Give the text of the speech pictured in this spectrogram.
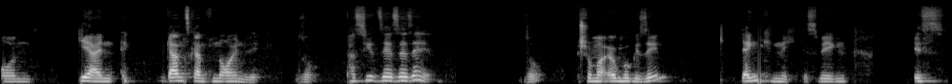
und gehe einen ganz, ganz neuen Weg. So, passiert sehr, sehr selten. So, schon mal irgendwo gesehen? Ich denke nicht. Deswegen ist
